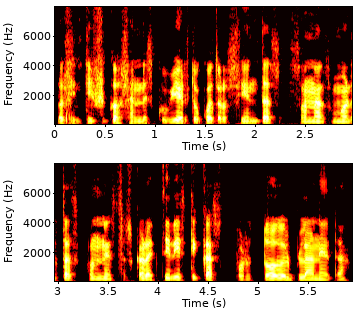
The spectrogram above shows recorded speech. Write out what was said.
Los científicos han descubierto 400 zonas muertas con estas características por todo el planeta.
